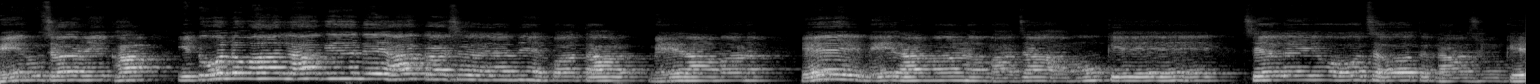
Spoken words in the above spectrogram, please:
મેરું સરેખા એ ડોલવા લાગે ને આકાશ અને પાતાળ. મેરા મણ, હે મેરા મણ, માજા મૂકે. સેલયો છત ના ઝૂકે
